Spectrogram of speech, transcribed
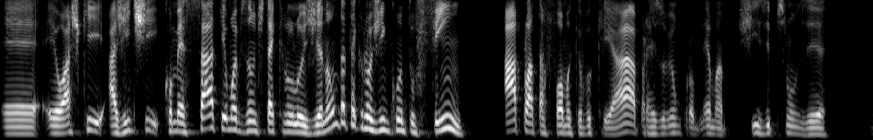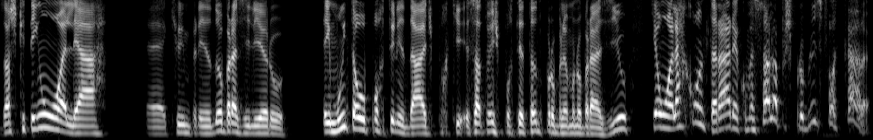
é, eu acho que a gente começar a ter uma visão de tecnologia, não da tecnologia enquanto fim, a plataforma que eu vou criar para resolver um problema XYZ, mas acho que tem um olhar é, que o empreendedor brasileiro tem muita oportunidade, porque exatamente por ter tanto problema no Brasil, que é um olhar contrário, é começar a olhar para os problemas e falar, cara,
